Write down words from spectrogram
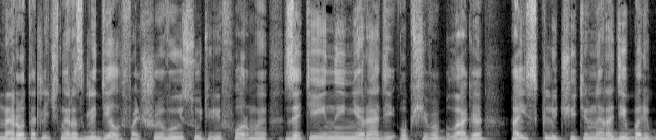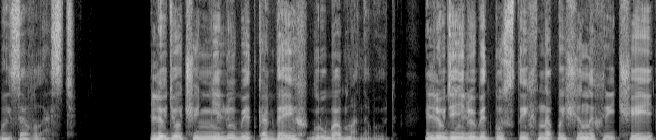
Народ отлично разглядел фальшивую суть реформы, затеянные не ради общего блага, а исключительно ради борьбы за власть. Люди очень не любят, когда их грубо обманывают. Люди не любят пустых напыщенных речей,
